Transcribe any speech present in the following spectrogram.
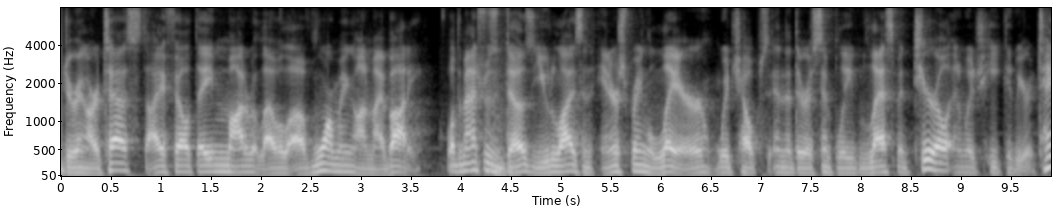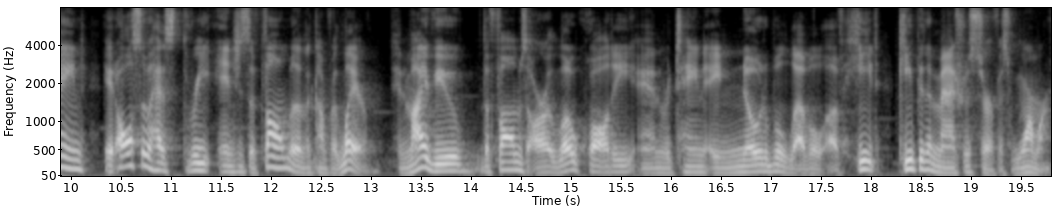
During our test, I felt a moderate level of warming on my body. While the mattress does utilize an inner spring layer, which helps in that there is simply less material in which heat could be retained, it also has 3 inches of foam within the comfort layer. In my view, the foams are low quality and retain a notable level of heat, keeping the mattress surface warmer.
